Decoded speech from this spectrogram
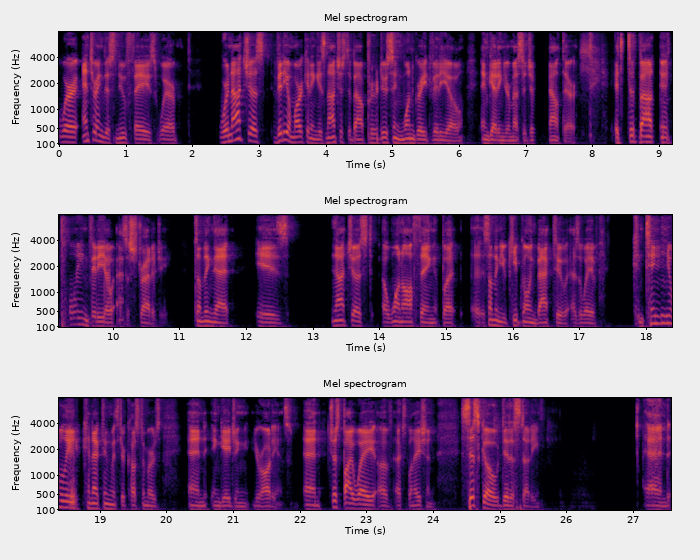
We're entering this new phase where we're not just video marketing is not just about producing one great video and getting your message out there. It's about employing video as a strategy, something that is not just a one off thing, but uh, something you keep going back to as a way of continually connecting with your customers and engaging your audience. And just by way of explanation, Cisco did a study and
